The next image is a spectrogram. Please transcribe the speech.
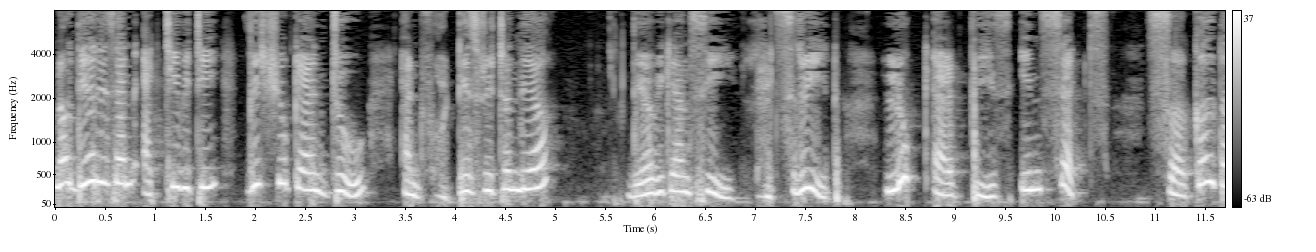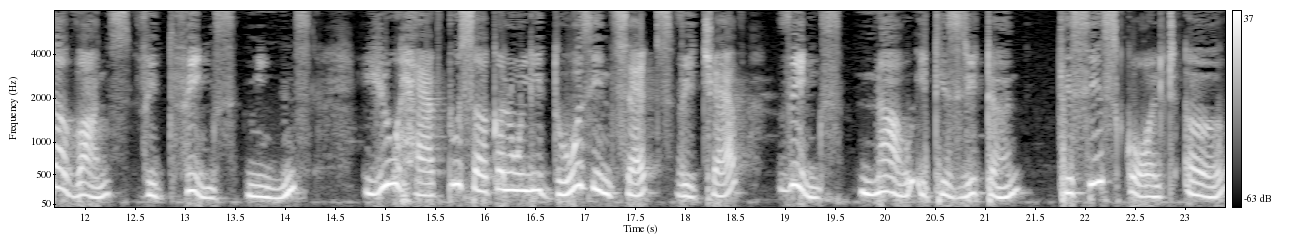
Now there is an activity which you can do and what is written there? There we can see. Let's read. Look at these insects. Circle the ones with wings means you have to circle only those insects which have wings. Now it is written this is called a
